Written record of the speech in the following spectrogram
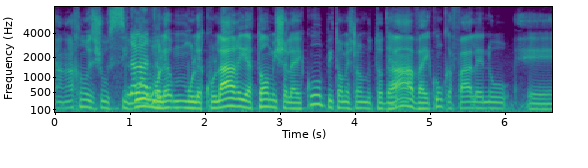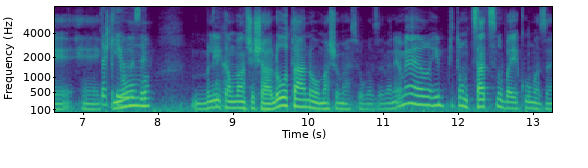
אנחנו איזשהו סידור נולדנו. מול, מולקולרי, אטומי של היקום, פתאום יש לנו תודעה, והיקום כפה עלינו אה, אה, קיום, הזה. בלי כמובן ששאלו אותנו, או משהו מהסוג הזה. ואני אומר, אם פתאום צצנו ביקום הזה,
